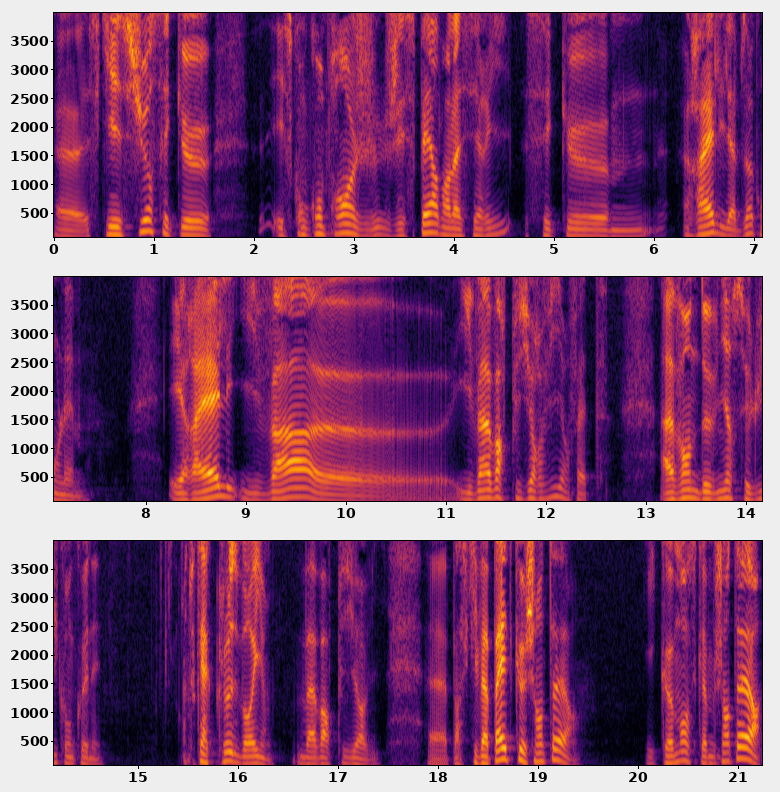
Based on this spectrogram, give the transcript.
Ce qui est sûr, c'est que et ce qu'on comprend, j'espère dans la série, c'est que hum, Raël, il a besoin qu'on l'aime. Et Raël, il va, il va avoir plusieurs vies en fait, avant de devenir celui qu'on connaît. En tout cas, Claude Vorillon va avoir plusieurs vies. Euh, parce qu'il va pas être que chanteur. Il commence comme chanteur.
